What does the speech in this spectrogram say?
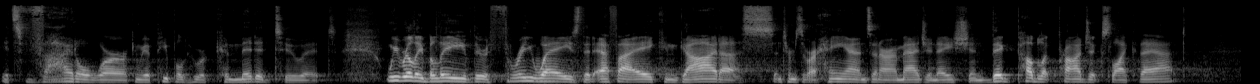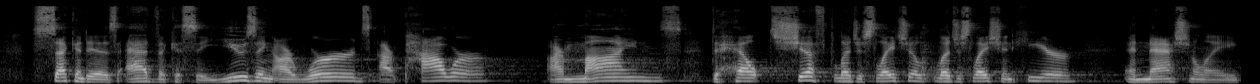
It's vital work, and we have people who are committed to it. We really believe there are three ways that FIA can guide us in terms of our hands and our imagination. Big public projects like that. Second is advocacy, using our words, our power, our minds to help shift legislation, here and nationally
